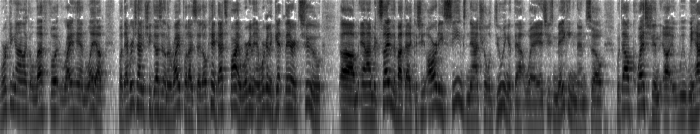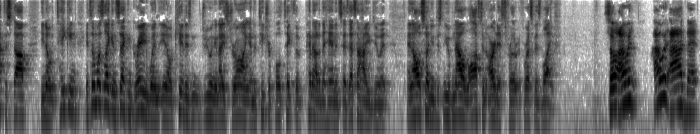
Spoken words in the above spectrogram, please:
working on like a left foot, right hand layup, but every time she does it on the right foot, I said, okay, that's fine. We're gonna and we're gonna get there too. Um, and I'm excited about that because she already seems natural doing it that way, and she's making them. So without question, uh, we, we have to stop. You know, taking it's almost like in second grade when you know a kid is doing a nice drawing and the teacher pulls takes the pen out of the hand and says, "That's not how you do it," and all of a sudden you just you've now lost an artist for, for the rest of his life. So I would I would add that,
